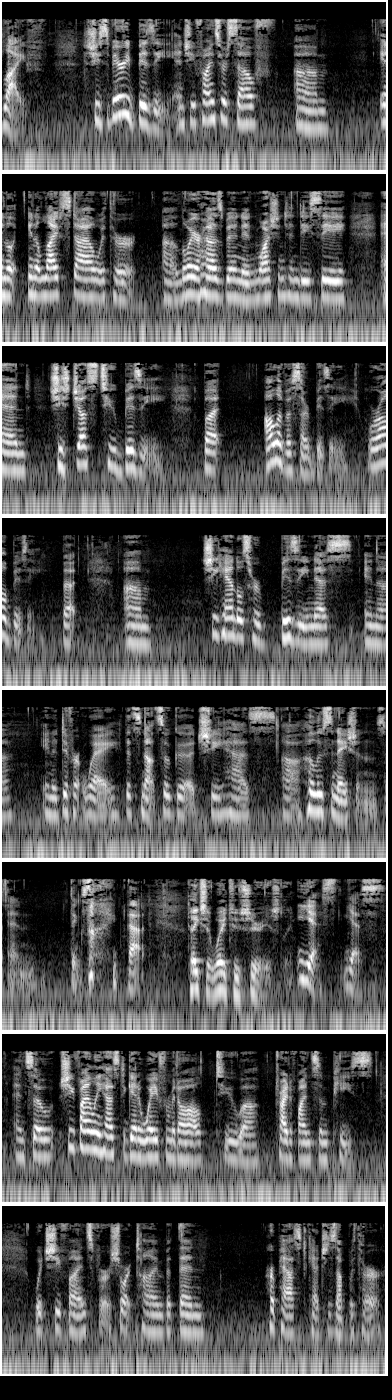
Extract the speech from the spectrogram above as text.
life. She's very busy, and she finds herself um, in a, in a lifestyle with her uh, lawyer husband in Washington D.C., and she's just too busy. But all of us are busy. We're all busy, but um, she handles her busyness in a in a different way that's not so good. She has uh, hallucinations and things like that. Takes it way too seriously. Yes, yes. And so she finally has to get away from it all to uh, try to find some peace, which she finds for a short time, but then her past catches up with her,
